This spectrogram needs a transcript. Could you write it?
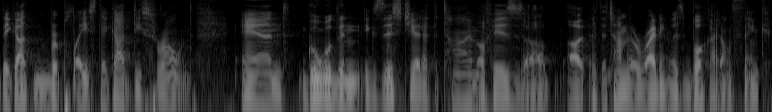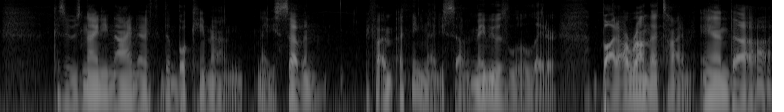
They got replaced. They got dethroned. And Google didn't exist yet at the time of his uh, uh, at the time of the writing of his book. I don't think, because it was '99, and I think the book came out in '97. If I, I think '97, maybe it was a little later, but around that time. And uh,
